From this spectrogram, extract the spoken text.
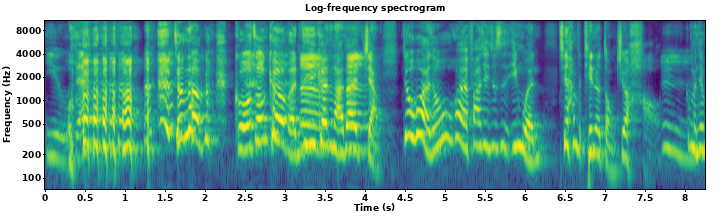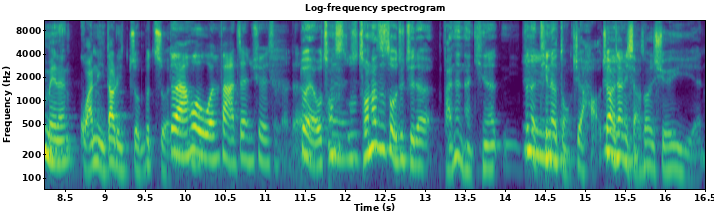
You，就是国中课本第一课拿出来讲。就后来后后来发现，就是英文其实他们听得懂就好，嗯，根本就没人管你到底准不准。对啊，或文法正确什么的。对我从从那时候我就觉得，反正他听得真的听得懂就好，就好像你小时候学语言。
